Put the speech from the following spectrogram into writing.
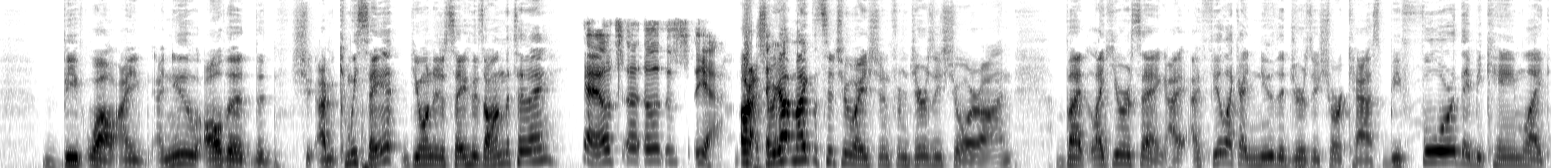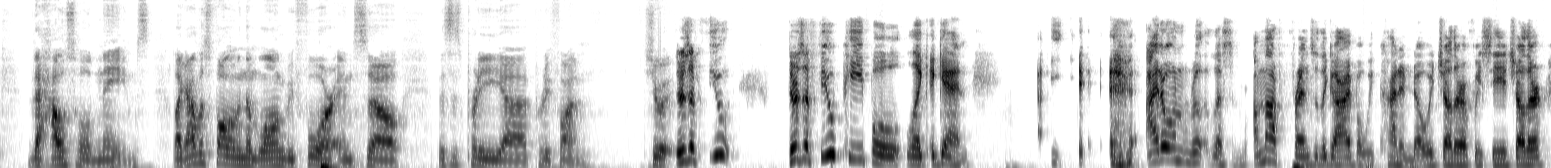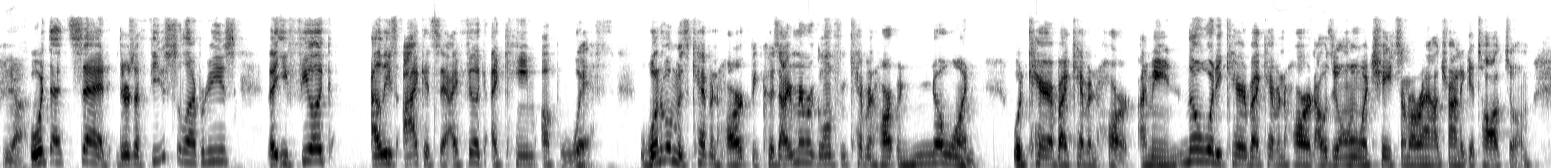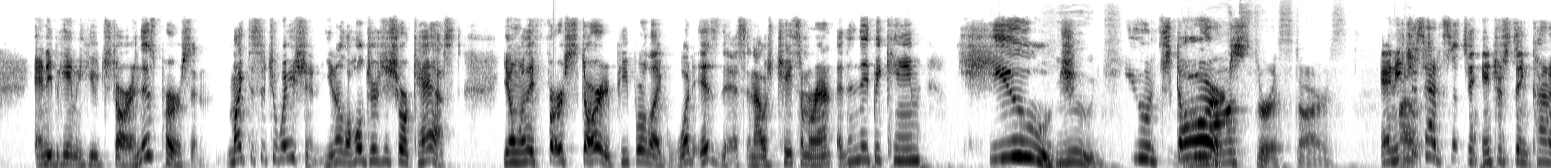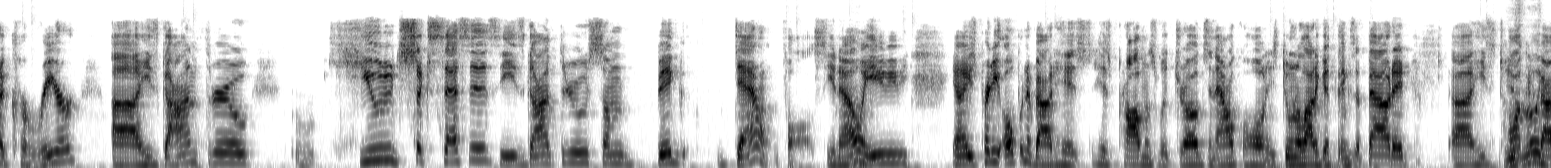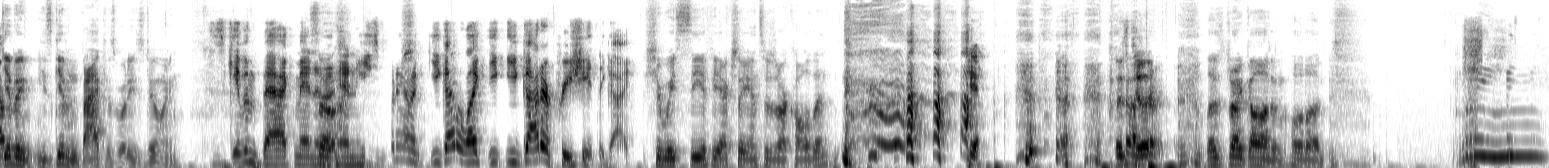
Be well. I I knew all the the. I mean, can we say it? Do you want to just say who's on the today? Yeah, let's, uh, let's yeah. All right, so we got Mike the Situation from Jersey Shore on. But like you were saying, I, I feel like I knew the Jersey Shore cast before they became like the household names. Like I was following them long before, and so this is pretty uh pretty fun. Should There's a few there's a few people like again I don't really listen. I'm not friends with the guy, but we kind of know each other if we see each other. Yeah. But with that said, there's a few celebrities that you feel like, at least I could say, I feel like I came up with. One of them is Kevin Hart because I remember going from Kevin Hart when no one would care about Kevin Hart. I mean, nobody cared about Kevin Hart. I was the only one chasing him around trying to get talk to him, and he became a huge star. And this person, Mike, the Situation, you know, the whole Jersey Shore cast. You know, when they first started, people were like, "What is this?" And I was chasing them around, and then they became huge, huge, huge stars, monstrous stars. And he just had such an interesting kind of career. Uh, he's gone through huge successes. He's gone through some big downfalls. You know, he, you know, he's pretty open about his his problems with drugs and alcohol, and he's doing a lot of good things about it. Uh, he's talking he's really about giving. He's giving back, is what he's doing. He's giving back, man, so, and, and, he's putting on. A, you gotta like, you, you, gotta appreciate the guy. Should we see if he actually answers our call then? yeah, let's do it. Let's try calling him. Hold on. Ring.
